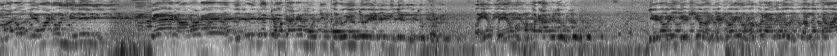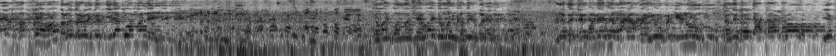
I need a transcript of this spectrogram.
મારું કહેવાનું મિનિંગ કે રાવણે વીજળીને ચમકારે મોતી પરવ્યું તો એને બીજે નહોતું પરવ્યું ભય ભયમ હપ રાખજો જેઠોણી જેઠિયો જેઠોણી હપ રાખજો. તમે તમારે હપ છે હો, ભલો કરો તો બીજા કોમમાં નહીં. તમારા કોમમાં છે હોય તો મને ખબર પડે એટલે ભજન ખબર છે, મારા ભાઈઓ પટેલો, તમે તો દાતાર છો. એક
